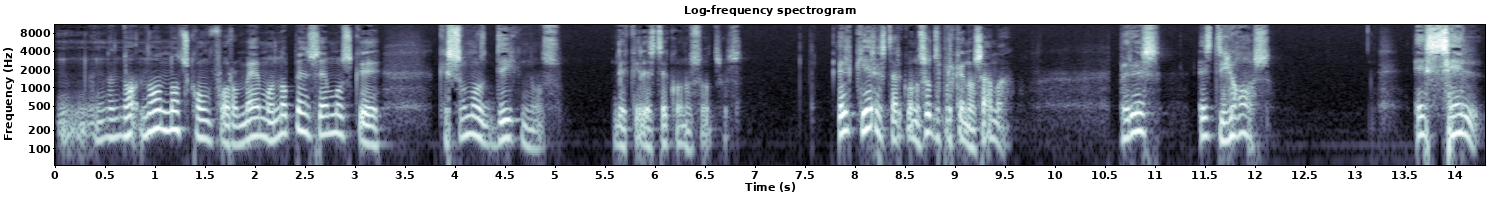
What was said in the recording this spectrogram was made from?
no, no nos conformemos, no pensemos que, que somos dignos de que Él esté con nosotros. Él quiere estar con nosotros porque nos ama, pero es es Dios. Es Él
